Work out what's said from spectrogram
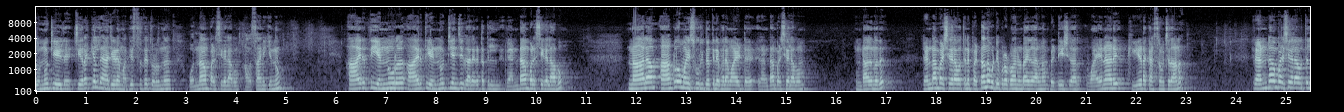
തൊണ്ണൂറ്റിയേഴിൽ ചിറക്കൽ രാജയുടെ മധ്യസ്ഥത്തെ തുടർന്ന് ഒന്നാം പഴശ്ശികലാപം അവസാനിക്കുന്നു. ആയിരത്തി എണ്ണൂറ് ആയിരത്തി എണ്ണൂറ്റിയഞ്ച് കാലഘട്ടത്തിൽ രണ്ടാം പഴശ്ശികലാപം നാലാം ആംഗ്ലോ മൈസൂർ യുദ്ധത്തിന്റെ ഫലമായിട്ട് രണ്ടാം പഴശ്ശികലാപം ഉണ്ടാകുന്നത്. രണ്ടാം പഴശ്ശികലാപത്തിന് പെട്ടെന്ന് പൊട്ടിപ്പുറപ്പെടാനുണ്ടായ കാരണം ബ്രിട്ടീഷുകാർ വയനാട് കീഴടക്കാൻ ശ്രമിച്ചതാണ്. രണ്ടാം പഴശ്ശികലാപത്തിൽ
